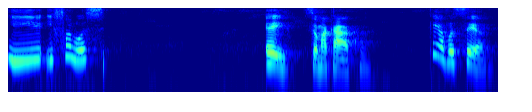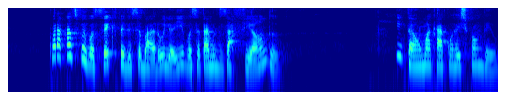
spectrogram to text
e, e falou assim: Ei, seu macaco, quem é você? Por acaso foi você que fez esse barulho aí? Você está me desafiando? Então o macaco respondeu:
